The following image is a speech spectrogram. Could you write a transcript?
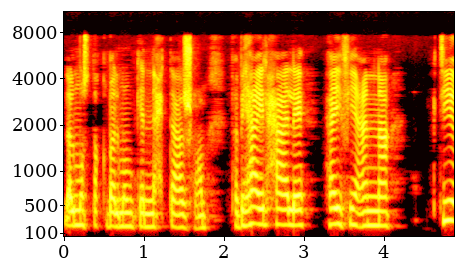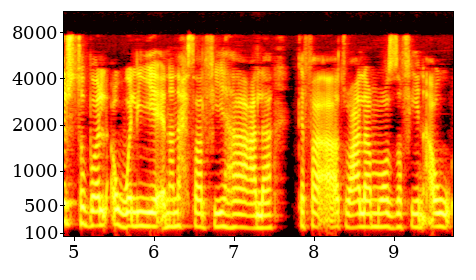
للمستقبل ممكن نحتاجهم. فبهاي الحالة هاي في عنا كتير سبل أولية إن نحصل فيها على كفاءات وعلى موظفين أو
